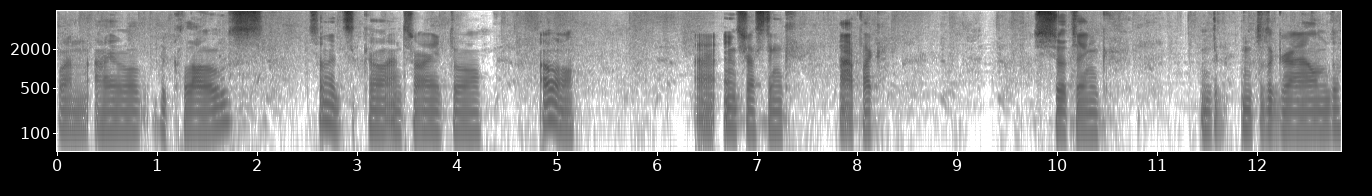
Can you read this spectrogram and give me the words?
when I will be close. So let's go and try to... Oh! Uh, interesting attack. Shooting into, the ground.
